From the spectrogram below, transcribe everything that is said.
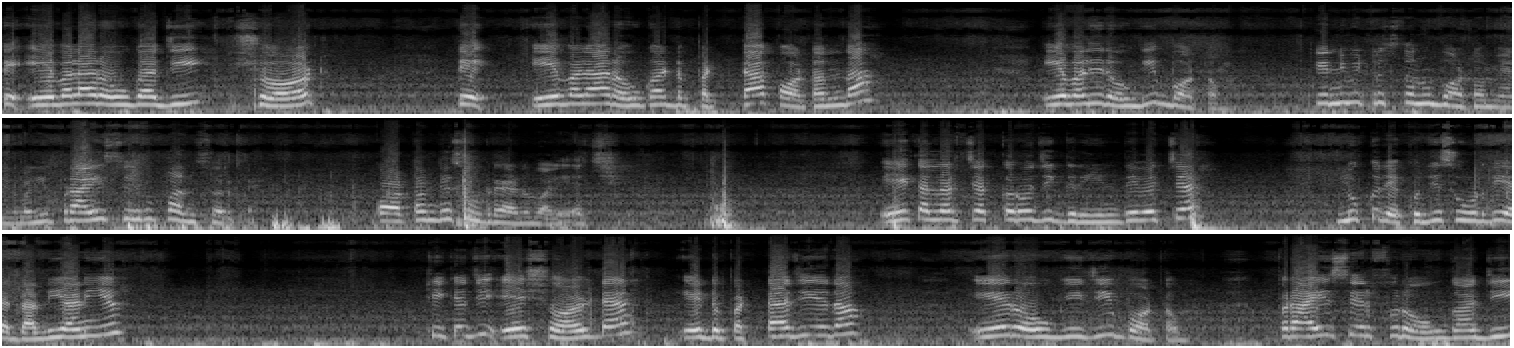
ਤੇ ਇਹ ਵਾਲਾ ਰਹੂਗਾ ਜੀ ਸ਼ਰਟ ਤੇ ਇਹ ਵਾਲਾ ਰਹੂਗਾ ਦੁਪੱਟਾ ਕਾਟਨ ਦਾ। ਇਹ ਵਾਲੀ ਰਹੂਗੀ ਬਾਟਮ 3 ਮੀਟਰ ਚ ਤੁਹਾਨੂੰ ਬਾਟਮ ਮਿਲਣ ਵਾਲੀ? ਪ੍ਰਾਈਸ ਸਿਰਫ 500 ਰੁਪਏ। ਕਾਟਨ ਦੇ ਸੂਟ ਰਹਿਣ ਵਾਲੇ ਆ ਜੀ। ਇਹ ਕਲਰ ਚੈੱਕ ਕਰੋ ਜੀ ਗ੍ਰੀਨ ਦੇ ਵਿੱਚ ਹੈ। ਲੁੱਕ ਦੇਖੋ ਜੀ, ਸੂਟ ਦੀ ਐਦਾਂ ਦੀ ਆਣੀ ਹੈ ਠੀਕ ਹੈ ਜੀ, ਇਹ ਸ਼ਰਟ ਹੈ। ਇਹ ਦੁਪੱਟਾ ਜੀ ਇਹਦਾ, ਇਹ ਰਹੂਗੀ ਜੀ ਬਾਟਮ ਪ੍ਰਾਈਸ ਸਿਰਫ ਰਹੂਗਾ ਜੀ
